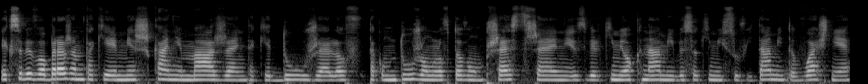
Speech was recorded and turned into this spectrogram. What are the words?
Jak sobie wyobrażam takie mieszkanie marzeń, takie duże, lof, taką dużą loftową przestrzeń z wielkimi oknami, wysokimi sufitami, to właśnie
